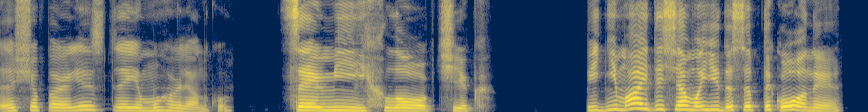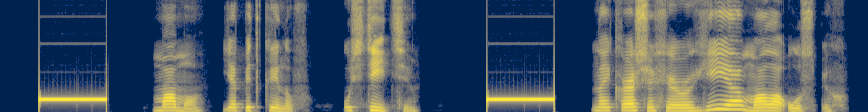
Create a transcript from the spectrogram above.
е, щоб перерізати йому горлянку. Це мій хлопчик. Піднімайтеся, мої десептикони. Мамо, я підкинув. У стійці. Найкраща хірургія мала успіх.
